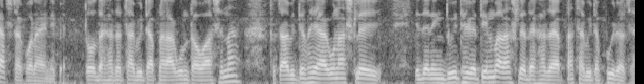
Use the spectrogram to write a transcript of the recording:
কাজটা করায় নেবেন। তো দেখা যায় চাবিটা আপনার আগুনটাও আসে না, তো চাবিতে ভাই আগুন আসলে ইদানিং দুই থেকে তিনবার আসলে দেখা যায় আপনার চাবিটা পুড়ে যায়।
